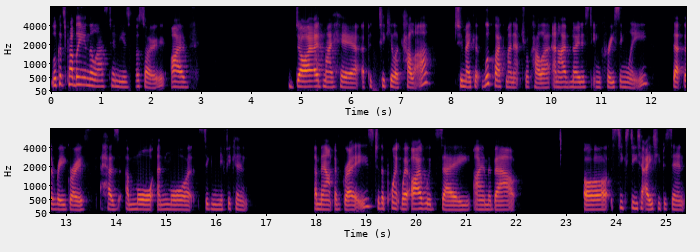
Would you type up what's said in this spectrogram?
look, it's probably in the last 10 years or so, I've dyed my hair a particular color to make it look like my natural color. And I've noticed increasingly that the regrowth has a more and more significant amount of grays to the point where I would say I am about uh, 60 to 80%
